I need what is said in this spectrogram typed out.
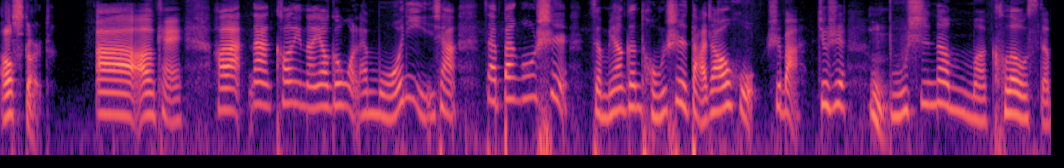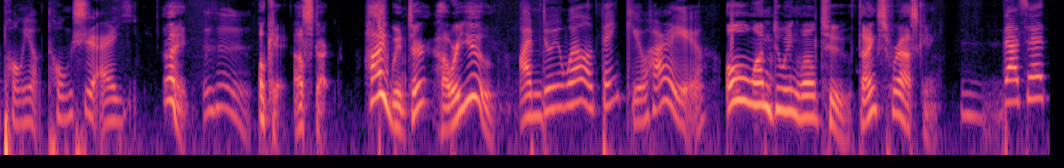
I'll start. 啊、o k 好啦，那 Colin 呢要跟我来模拟一下，在办公室怎么样跟同事打招呼，是吧？就是不是那么 close 的朋友、同事而已。 Right. Okay, I'll start. Hi, Winter. How are you? I'm doing well, thank you. How are you? Oh, I'm doing well too. Thanks for asking. That's it.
